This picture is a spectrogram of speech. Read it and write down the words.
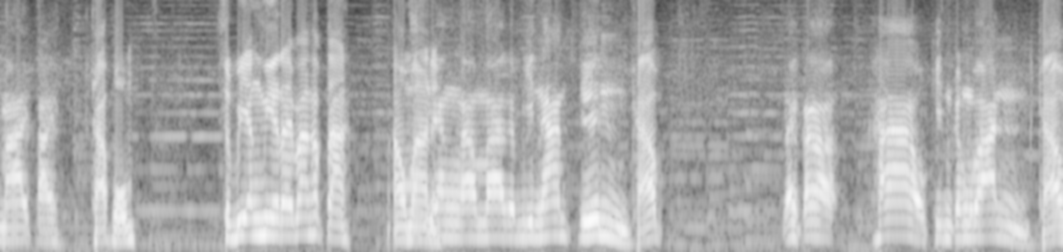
ไม้ไปครับผมเสบียงมีอะไรบ้างครับตาเอามาเนี่ยยังเอามาก็มีน้ำกิน ครับ แล้วก็ข้าวกินกลางวัน ครับ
